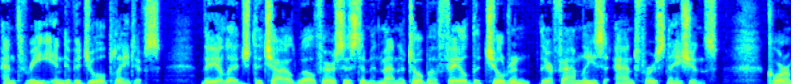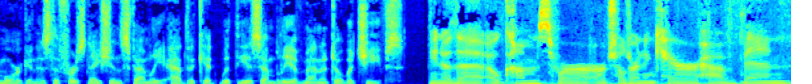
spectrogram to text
and three individual plaintiffs. They alleged the child welfare system in Manitoba failed the children, their families, and First Nations. Cora Morgan is the First Nations Family Advocate with the Assembly of Manitoba Chiefs. You know, the outcomes for our children in care have been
